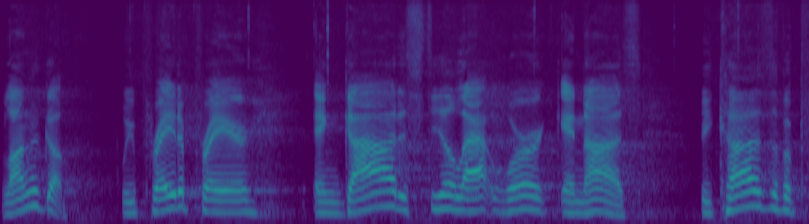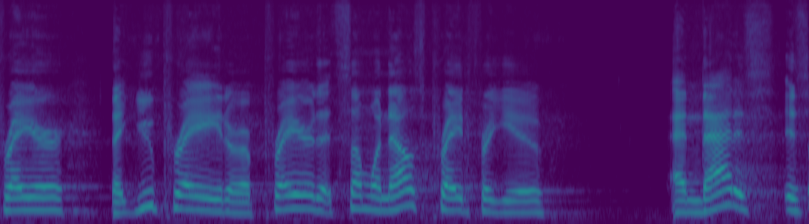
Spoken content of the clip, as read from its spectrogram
Long ago, we prayed a prayer, and God is still at work in us because of a prayer that you prayed or a prayer that someone else prayed for you, and that is, is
